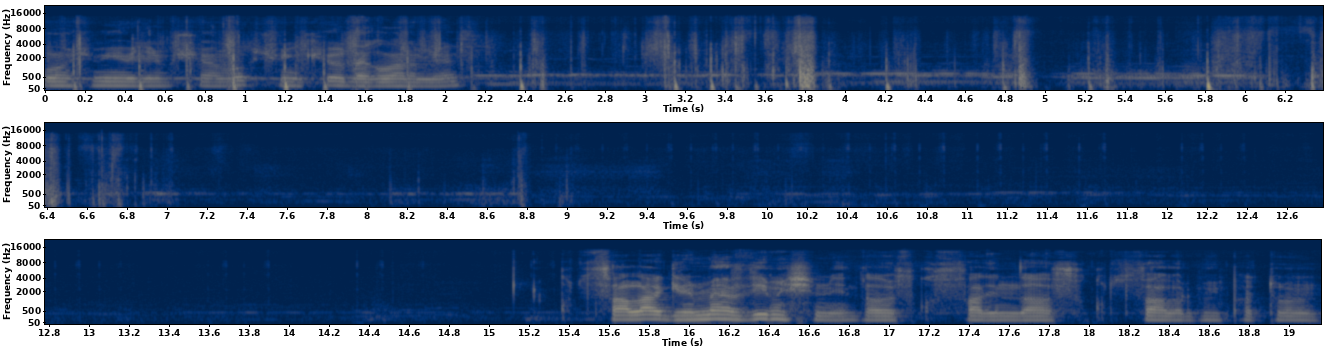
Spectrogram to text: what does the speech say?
Konuşmayabilirim şu anlık çünkü odaklanamıyoruz. Kutsallar girmez değil mi şimdi? Daha doğrusu kutsal değil, daha doğrusu kutsallar bu imparatorun.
